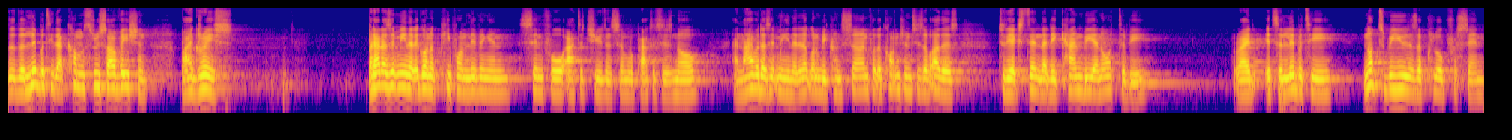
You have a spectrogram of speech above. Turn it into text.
the, the liberty that comes through salvation by grace. But that doesn't mean that they're going to keep on living in sinful attitudes and sinful practices. No. And neither does it mean that they're not going to be concerned for the consciences of others to the extent that they can be and ought to be. Right? It's a liberty not to be used as a cloak for sin,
